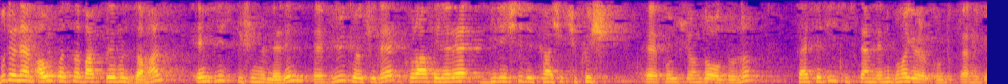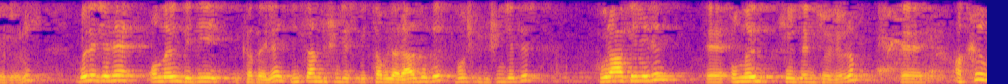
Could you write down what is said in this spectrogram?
Bu dönem Avrupa'sına baktığımız zaman empirist düşünürlerin e, büyük ölçüde hurafelere bilinçli bir karşı çıkış e, pozisyonda olduğunu, felsefi sistemlerini buna göre kurduklarını görüyoruz. Böylece de onların dediği kadarıyla insan düşüncesi bir tabula razıdır, boş bir düşüncedir. Hurafelerin, e, onların sözlerini söylüyorum, e, akıl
